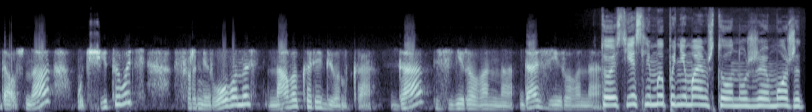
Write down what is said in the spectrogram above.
должна учитывать сформированность навыка ребенка. Дозированно, дозированно. То есть, если мы понимаем, что он уже может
